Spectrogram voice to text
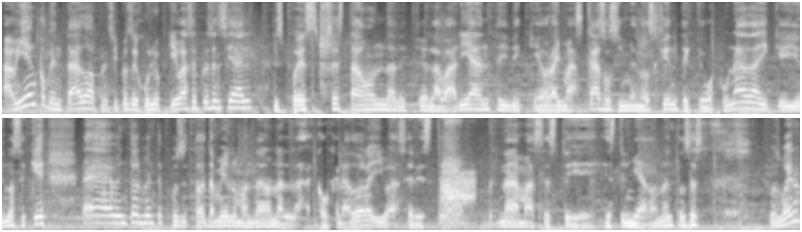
habían comentado a principios de julio que iba a ser presencial, después pues esta onda de que la variante y de que ahora hay más casos y menos gente que vacunada y que no sé qué. Eh, eventualmente, pues también lo mandaron a la congeladora y va a ser este nada más este streameado, ¿no? Entonces, pues bueno,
